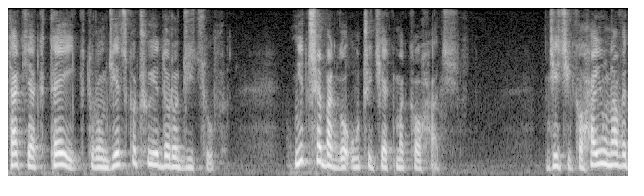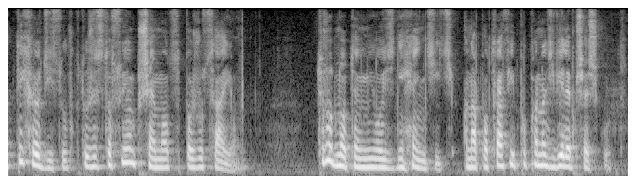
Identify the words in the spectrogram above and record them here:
Tak jak tej, którą dziecko czuje do rodziców. Nie trzeba go uczyć, jak ma kochać. Dzieci kochają nawet tych rodziców, którzy stosują przemoc, porzucają. Trudno tę miłość zniechęcić, ona potrafi pokonać wiele przeszkód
